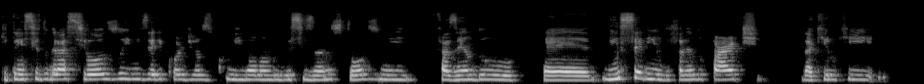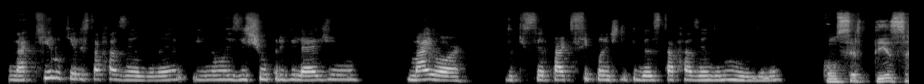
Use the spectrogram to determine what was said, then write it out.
que tem sido gracioso e misericordioso comigo ao longo desses anos todos, me fazendo, é, me inserindo, fazendo parte daquilo que naquilo que ele está fazendo, né? E não existe um privilégio maior do que ser participante do que Deus está fazendo no mundo, né? Com certeza.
